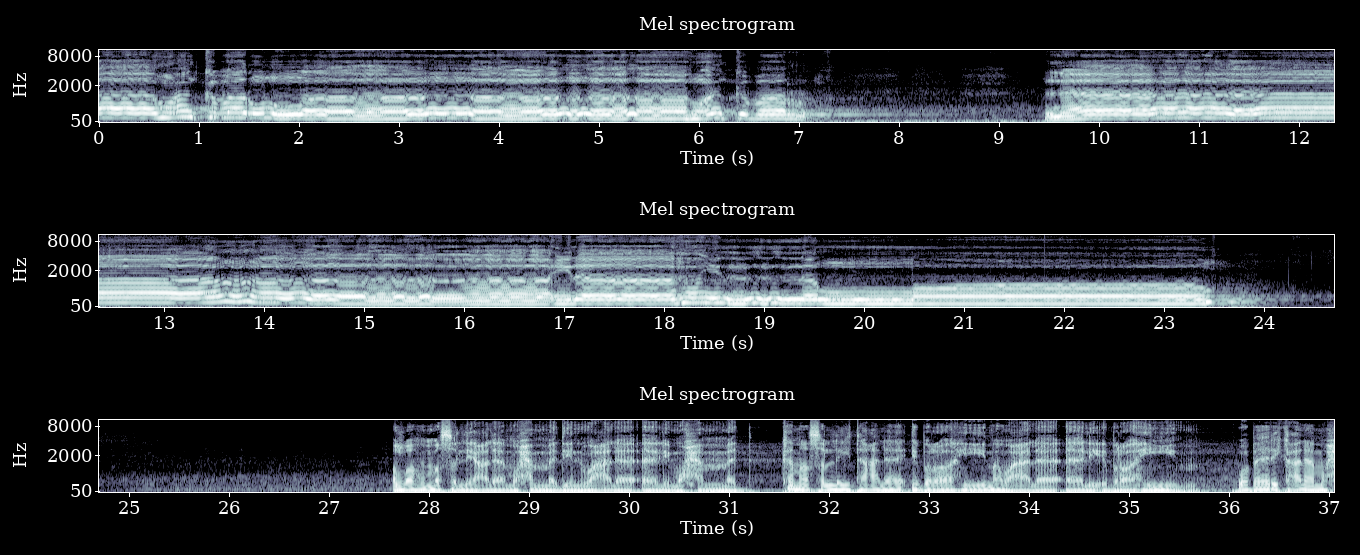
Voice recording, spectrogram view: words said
الله أكبر الله أكبر لا إله إلا الله اللهم صل على محمد وعلى آل محمد كما صليت على إبراهيم وعلى آل إبراهيم وبارك على محمد.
